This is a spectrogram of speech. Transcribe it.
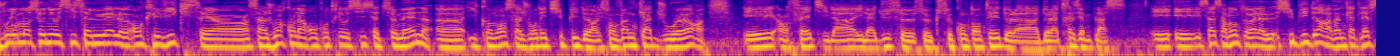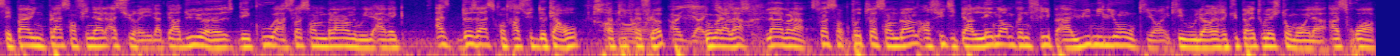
voulais, mentionner aussi Samuel Anklevic. C'est un, joueur qu'on a rencontré aussi cette semaine. Euh, il commence la journée chip leader. Ils sont 24 joueurs et en fait, il a, dû se, contenter de la, de la 13e place. Et, ça, ça montre, voilà, le chip leader à 24 lèvres, c'est pas une place en finale assurée. Il a perdu euh, des coups à 60 blindes avec deux as contre as suite de carreau, tapis pré-flop. Aïe, aïe. Donc voilà, là, là voilà, 60, pot de 60 blindes. Ensuite, il perd l'énorme conflip à 8 millions qui qui, où il aurait récupéré tous les jetons. Bon, il a As-Roi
